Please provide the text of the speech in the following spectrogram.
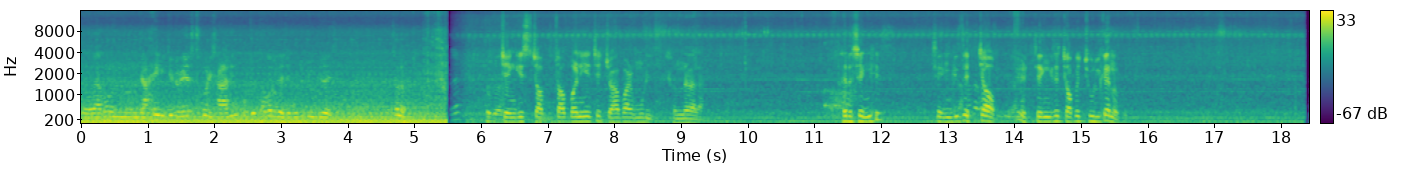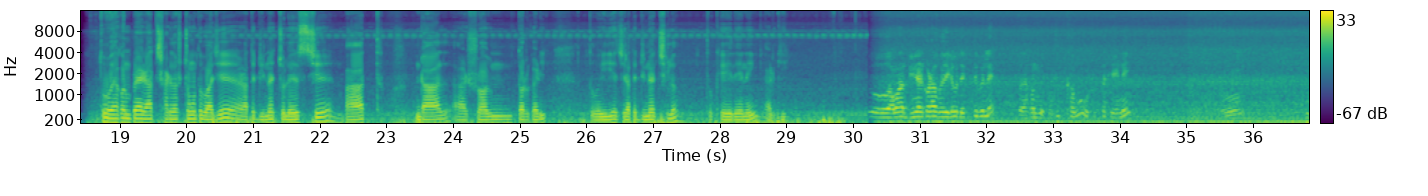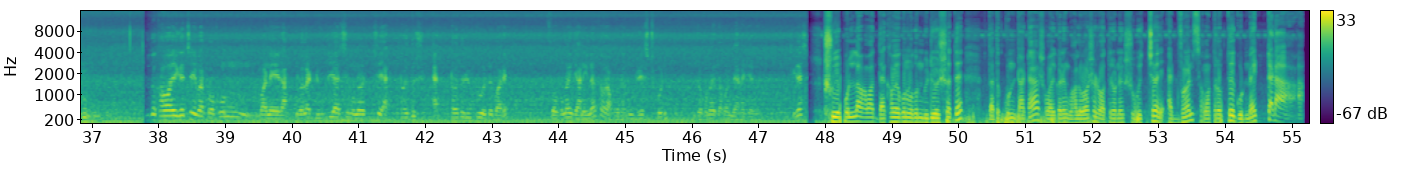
তো এখন যাই কিছু একটু রেস্ট করি। সারাদিন প্রচুর খবর হয়েছে প্রচুর ডিউটি হয়েছে চলো। চেঙ্গিস চপ চপ বানিয়েছে চপ আর মুড়ি সন্ধ্যাবেলা। তাই তো চেঙ্গিস চেঙ্গিসের চপ। চেঙ্গিসের চপের চুল কেন? তো এখন প্রায় রাত সাড়ে দশটার মতো বাজে রাতে ডিনার চলে এসছে ভাত ডাল আর সয়াবিন তরকারি। তো এই হচ্ছে রাতের ডিনার ছিল, তো খেয়ে দিয়ে নেই আর কি। তো আমার ডিনার করা হয়ে গেল দেখতে পেলে, তো এখন ওষুধ খাব, ওষুধটা খেয়ে নেই। তো খাওয়া হয়ে গেছে, এবার কখন মানে রাত্রিবেলা ডিউটি আছে মনে হচ্ছে, একটা হয়তো একটা হয়তো ডিউটি হতে পারে। আমি জানি না তো এখন এখন রেস্ট করি, যখন হয় তখন দেখা যাবে। ঠিক আছে? শুয়ে পড়লাম, আবার দেখা হবে কোনো নতুন ভিডিওর সাথে। ততক্ষণ টাটা, সবাইকে অনেক ভালোবাসা, রথের অনেক শুভেচ্ছা অ্যাডভান্স আমার তরফ থেকে গুড নাইট টাটা!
